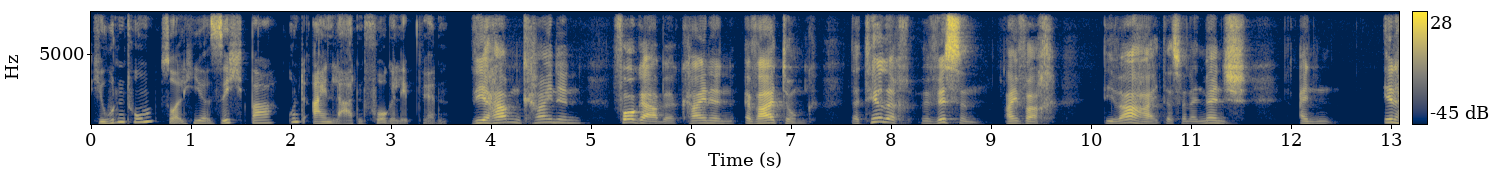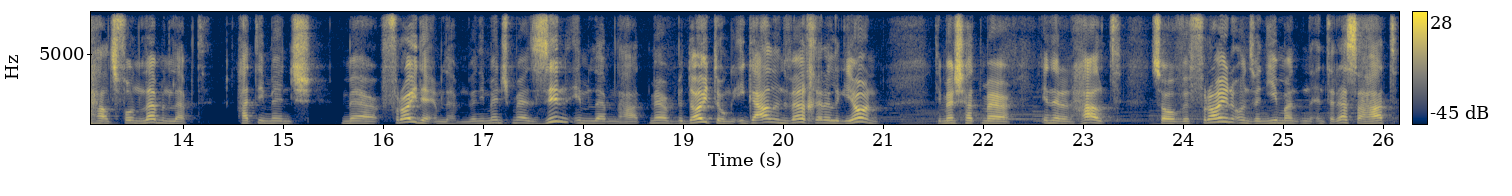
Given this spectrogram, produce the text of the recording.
Judentum soll hier sichtbar und einladend vorgelebt werden. Wir haben keine Vorgabe, keine Erwartung. Natürlich, wir wissen einfach die Wahrheit, dass wenn ein Mensch ein inhaltsvolles Leben lebt, hat die Mensch mehr Freude im Leben. Wenn die Mensch mehr Sinn im Leben hat, mehr Bedeutung, egal in welcher Religion, die Mensch hat mehr inneren Halt. So, wir freuen uns, wenn jemand ein Interesse hat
